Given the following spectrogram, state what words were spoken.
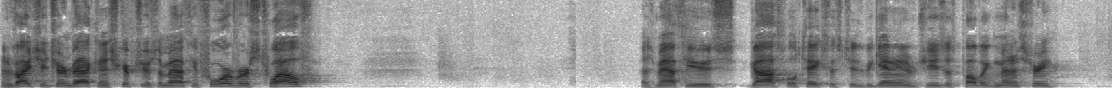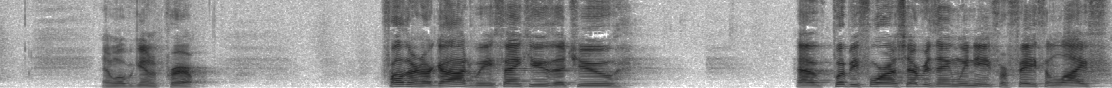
I invite you to turn back in the scriptures to Matthew 4, verse 12. As Matthew's gospel takes us to the beginning of Jesus' public ministry, and we'll begin with prayer. Father and our God, we thank you that you have put before us everything we need for faith and life.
